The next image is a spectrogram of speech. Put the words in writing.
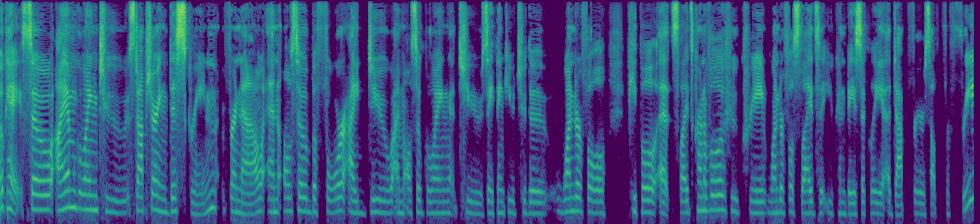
Okay, so I am going to stop sharing this screen for now. And also before I do, I'm also going to say thank you to the wonderful people at Slides Carnival who create wonderful slides that you can basically adapt for yourself for free.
